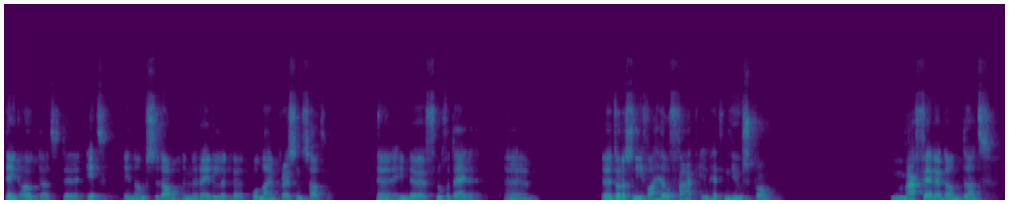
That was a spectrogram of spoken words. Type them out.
Denk ook dat de IT in Amsterdam een redelijke online presence had uh, in de vroege tijden. Uh, doordat ze in ieder geval heel vaak in het nieuws kwam. Maar verder dan dat,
